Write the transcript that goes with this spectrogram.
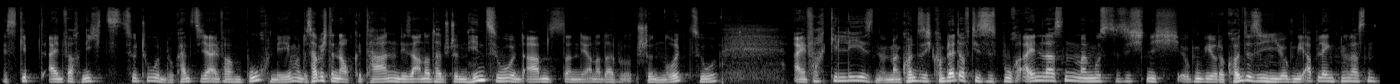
Es gibt einfach nichts zu tun. Du kannst dich einfach ein Buch nehmen und das habe ich dann auch getan und diese anderthalb Stunden hinzu und abends dann die anderthalb Stunden rückzu einfach gelesen. Und man konnte sich komplett auf dieses Buch einlassen, man musste sich nicht irgendwie oder konnte sich nicht irgendwie ablenken lassen.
